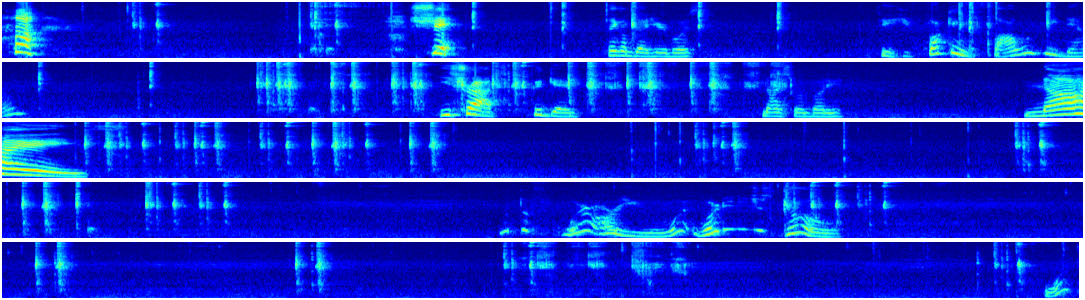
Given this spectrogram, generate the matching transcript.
Shit! I think I'm dead here, boys. Dude, he fucking followed me down? He's trapped. Good game. Nice one, buddy. Nice. What the? where are you? What? Where did he just go? What?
